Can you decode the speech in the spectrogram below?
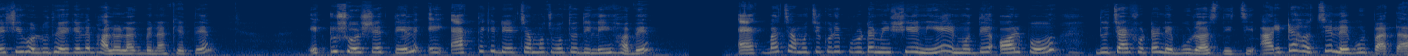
বেশি হলুদ হয়ে গেলে ভালো লাগবে না খেতে। একটু সর্ষের তেল, এই এক থেকে দেড় চামচ মতো দিলেই হবে। একবার চামচে করে পুরোটা মিশিয়ে নিয়ে এর মধ্যে অল্প দু চার ফোঁটা লেবুর রস দিচ্ছি। আর এটা হচ্ছে লেবুর পাতা।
